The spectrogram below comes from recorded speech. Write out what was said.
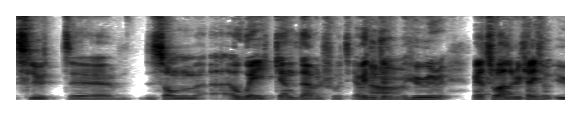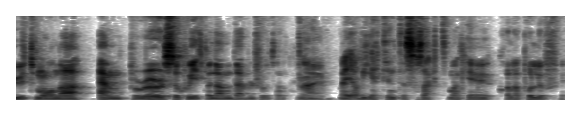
slut... Eh, som awakened devil fruit. Jag vet Ja. inte hur... Men jag tror aldrig du kan liksom utmana emperors och skit med den devil fruiten. Nej. Men jag vet inte som sagt. Man kan ju kolla på Luffy.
